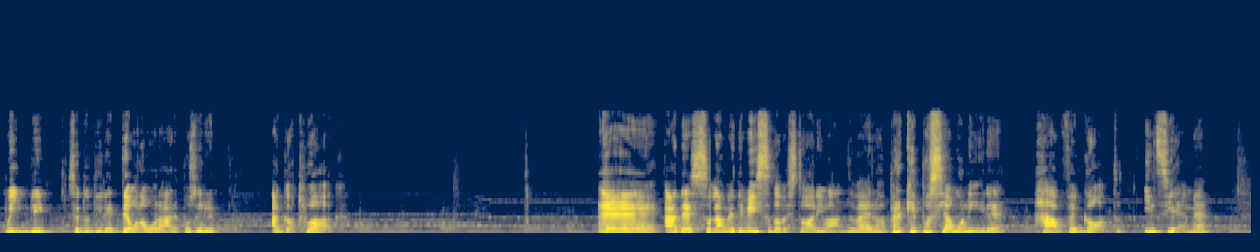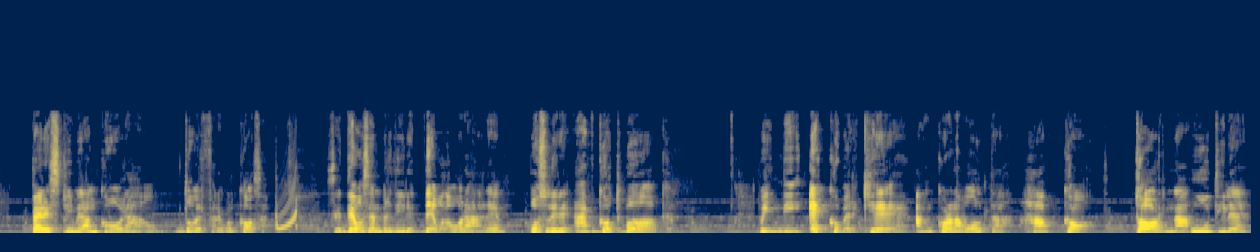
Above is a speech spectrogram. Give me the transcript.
Quindi, se devo dire devo lavorare, posso dire I got work. Adesso l'avete visto dove sto arrivando, vero? Perché possiamo unire have e got insieme per esprimere ancora dover fare qualcosa. Se devo sempre dire devo lavorare, posso dire I've got work. Quindi ecco perché ancora una volta have got torna utile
